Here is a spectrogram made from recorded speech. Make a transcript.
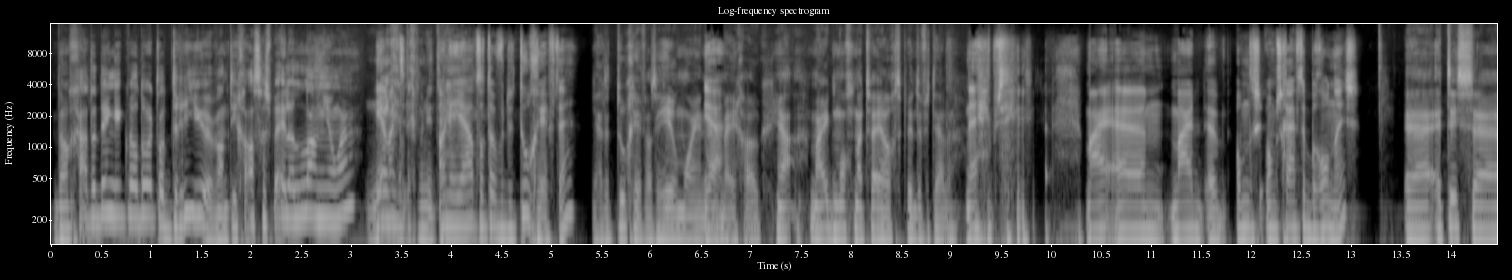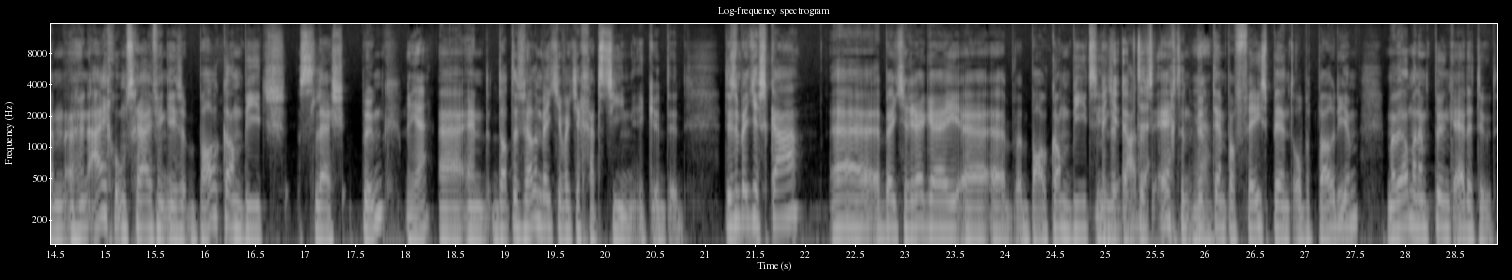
dan gaat het denk ik wel door tot drie uur. Want die gasten spelen lang, jongen. 90 minuten. Oh nee, je had het over de toegift, hè? Ja, de toegift was heel mooi in Ja. Nijmegen ook. Ja, maar ik mocht maar twee hoogtepunten vertellen. Nee, precies. Maar, ehm, maar om, omschrijf de Baron eens. Eh, het is, ehm, hun eigen omschrijving is Balkan Beach slash punk. Ja? Eh, en dat is wel een beetje wat je gaat zien. Ik, het, het is een beetje ska, eh, een beetje reggae, eh, Balkan beats. Inderdaad, het is echt een ja. uptempo faceband op het podium. Maar wel met een punk attitude.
